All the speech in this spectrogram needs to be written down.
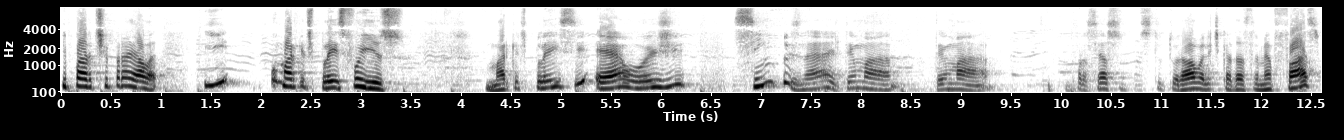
e partir para ela. E o marketplace foi isso. O marketplace é hoje simples, né? Ele tem uma, tem uma um processo estrutural ali de cadastramento fácil,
